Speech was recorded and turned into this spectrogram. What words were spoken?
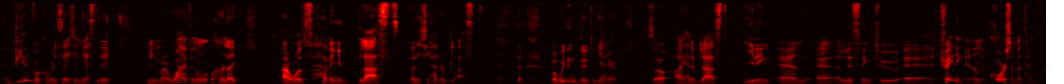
beautiful conversation yesterday, me and my wife, and we're like, I was having a blast, and she had her blast. but we didn't do it together. So I had a blast eating and uh, listening to uh, training and a course I'm attending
